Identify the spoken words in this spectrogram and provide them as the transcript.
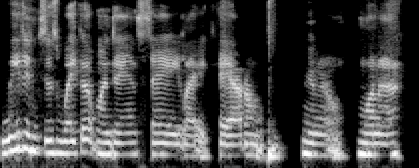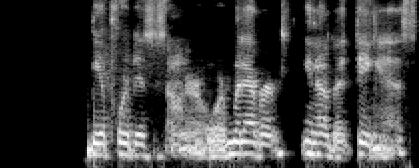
we didn't just wake up one day and say like, Hey, I don't, you know, want to be a poor business owner or whatever, you know, the thing is.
